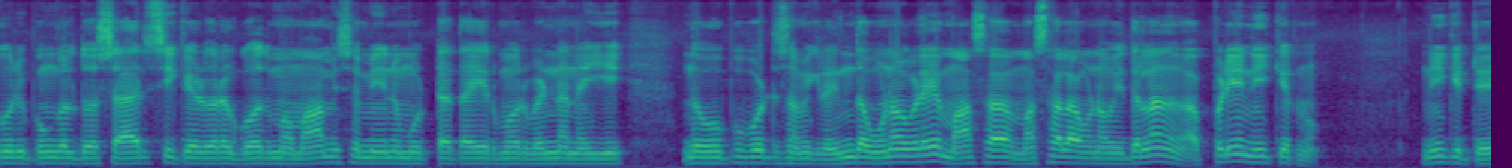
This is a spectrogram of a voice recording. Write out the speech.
பூரி பொங்கல் தோசை அரிசி கேழ்வரை கோதுமை மாமிசம் மீன் முட்டை தயிர் மோர் வெண்ணெய் நெய் இந்த உப்பு போட்டு சமைக்கிற இந்த உணவுகளே மசா மசாலா உணவு. இதெல்லாம் அப்படியே நீக்கிடணும். நீக்கிட்டு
